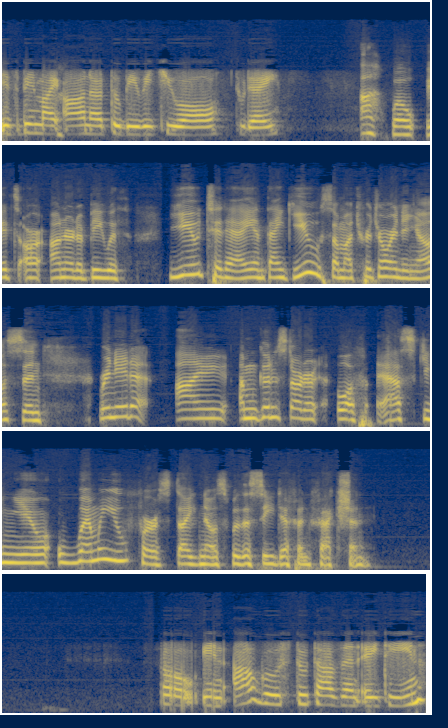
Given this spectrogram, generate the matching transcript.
It's been my honor to be with you all today. Ah, well, it's our honor to be with you today, and thank you so much for joining us. And Renata, I I'm going to start off asking you when were you first diagnosed with a C. diff infection? So in August 2018,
